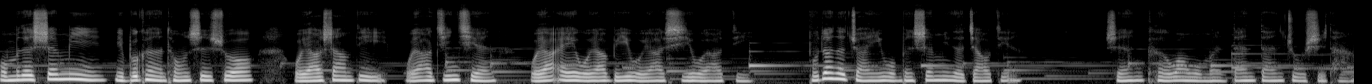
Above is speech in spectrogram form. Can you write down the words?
我们的生命，你不可能同时说我要上帝，我要金钱，我要 A，我要 B，我要 C，我要 D，不断的转移我们生命的焦点。神渴望我们单单注视他，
